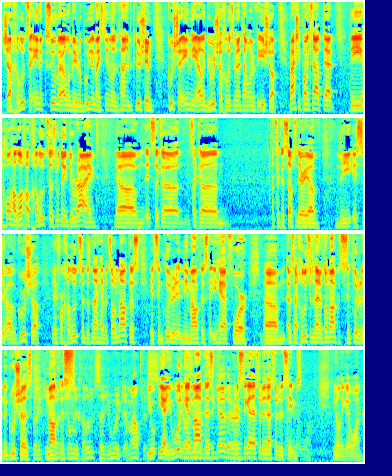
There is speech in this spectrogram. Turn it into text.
Shachalutza Ein Ksuva El Me Rebuya Ma'istin L'Tanya B'Kedushin, Grusha Ein Li El Gerusha Chalutza Min Tamim V'Isha. Rashi points out that the whole halacha of Chalutza is really derived. Um, it's like a, it's like a, it's like a subsidiary of the Isser of Grusha. Therefore, Chalutza does not have its own Malchus. It's included in the Malchus that you have for. Um, I'm sorry, Chalutza does not have its own Malchus. It's included in the Grusha's So the key when Malchus. it's only chalutza, you would get malchus. You, yeah, you would Just get when it's Malchus. together- When it's together, that's what it, that's what it seems. You only get one.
